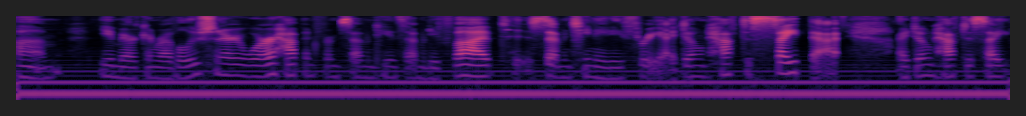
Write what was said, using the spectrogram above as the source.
Um, the American Revolutionary War happened from 1775 to 1783. I don't have to cite that. I don't have to cite,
